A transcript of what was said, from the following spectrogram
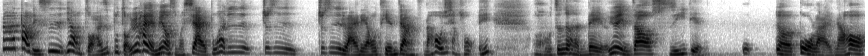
那他到底是要走还是不走？因为他也没有什么下一步，他就是就是就是来聊天这样子。然后我就想说，哎，哦，我真的很累了，因为你知道十一点呃过来，然后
